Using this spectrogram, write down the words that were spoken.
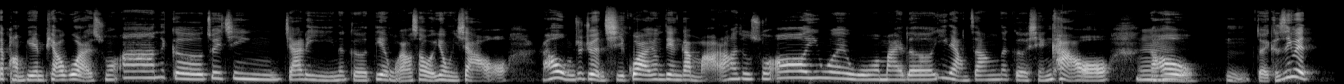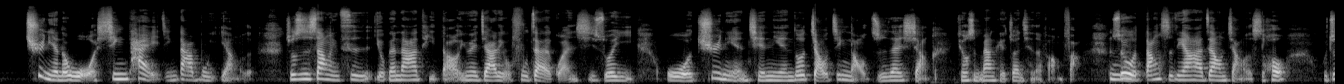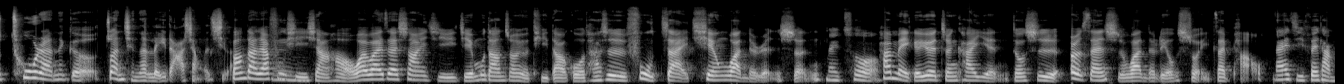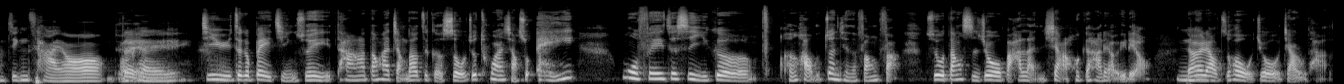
在旁边飘过来说啊，那个最近家里那个电我要稍微用一下哦，然后我们就觉得很奇怪，用电干嘛？然后他就说哦，因为我买了一两张那个显卡哦，嗯、然后嗯，对，可是因为。去年的我心态已经大不一样了，就是上一次有跟大家提到，因为家里有负债的关系，所以我去年前年都绞尽脑汁在想有什么样可以赚钱的方法。嗯、所以我当时听到他这样讲的时候，我就突然那个赚钱的雷达响了起来。帮大家复习一下哈、嗯、，Y Y 在上一集节目当中有提到过，他是负债千万的人生，没错，他每个月睁开眼都是二三十万的流水在跑。那一集非常精彩哦。对基于这个背景，所以他。当他讲到这个时候，我就突然想说：“哎，莫非这是一个很好的赚钱的方法？”所以我当时就把他拦下，然后跟他聊一聊，嗯、聊一聊之后，我就加入他了。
